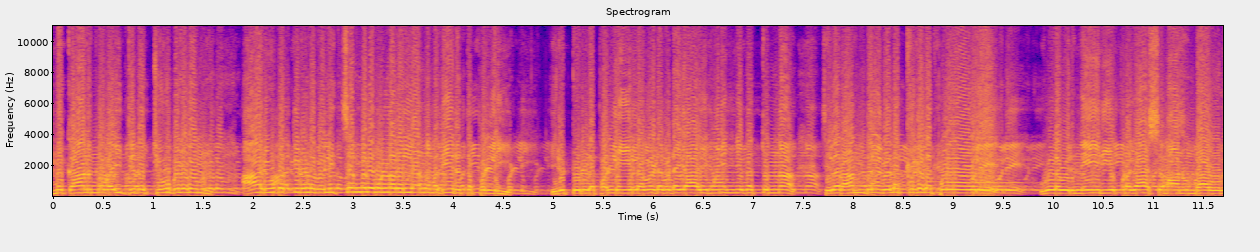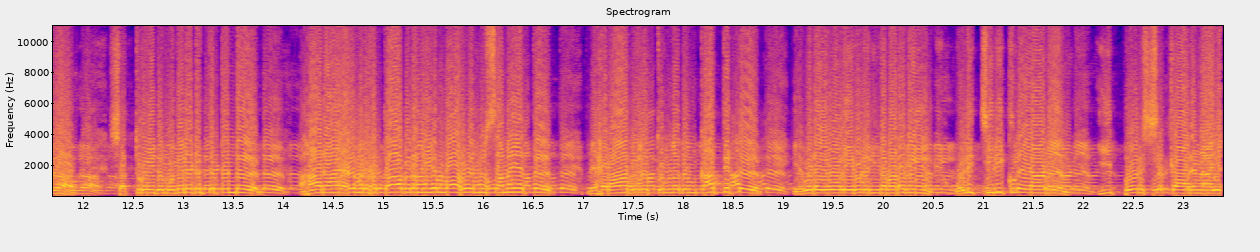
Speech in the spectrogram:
ഇന്ന് കാണുന്ന വൈദ്യുത ട്യൂബുകളും ആ രൂപത്തിലുള്ള വെളിച്ചങ്ങളും ഉള്ളതല്ല എന്ന് മദീനത്തെ പള്ളി. ഇരുട്ടുള്ള പള്ളിയിൽ അവിടെവിടെയായി മുനിഞ്ഞു കത്തുന്ന ചിലർ അന്തൽ വിളക്കുകളെ പോലെ ഉള്ള ഒരു നേരിയ പ്രകാശമാണ് ഉണ്ടാവുക. ശത്രു ഇത് മുതലെടുത്തിട്ടുണ്ട്. സമയത്ത് മെഹ്റാബിലെത്തുന്നതും കാത്തിട്ട് എവിടെയോ ഇരുളിന്റെ മറവിൽ ഒളിച്ചിരിക്കുകയാണ്. ഈ പേർഷ്യക്കാരനായ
